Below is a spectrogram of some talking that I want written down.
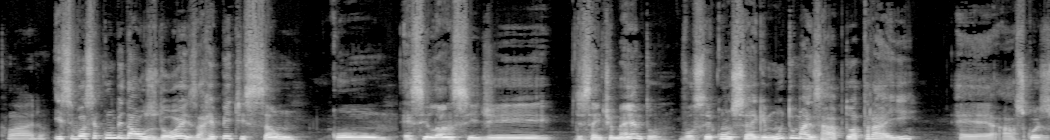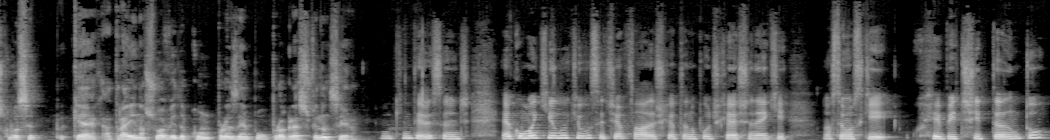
Claro. E se você combinar os dois, a repetição com esse lance de, de sentimento, você consegue muito mais rápido atrair é, as coisas que você quer atrair na sua vida, como, por exemplo, o progresso financeiro. Hum, Que interessante. É como aquilo que você tinha falado, acho que até no podcast, né? Que nós temos que repetir tanto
